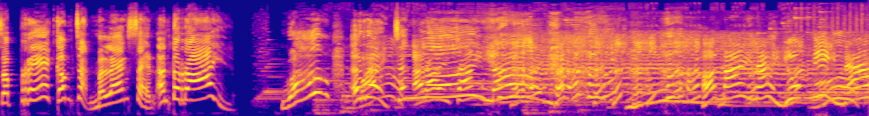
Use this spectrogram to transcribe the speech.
สเปรย์กำจัดแมลงแสนอันตราย ว้าวอร่อยจังอร่อยจังเลย เออไม่นะยุงนี่นะ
